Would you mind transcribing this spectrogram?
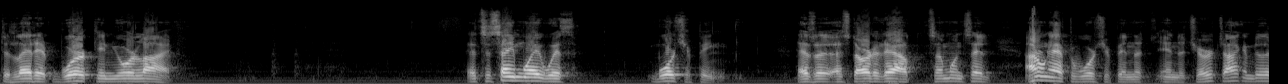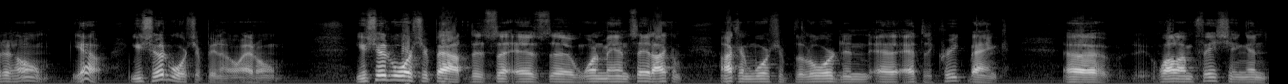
to let it work in your life. It's the same way with worshiping as I started out, someone said, I don't have to worship in the in the church. I can do it at home. Yeah, you should worship in at home. You should worship out. This, as uh, one man said, I can I can worship the Lord in, uh, at the creek bank uh, while I'm fishing and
